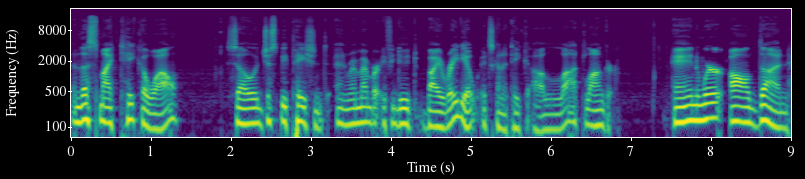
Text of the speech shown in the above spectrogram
And this might take a while, so just be patient. And remember, if you do it by radio, it's going to take a lot longer. And we're all done.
